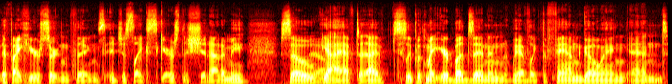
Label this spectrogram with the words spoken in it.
if I hear certain things, it just like scares the shit out of me. So yeah, I have to I have to sleep with my earbuds in, and we have like the fan going, and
